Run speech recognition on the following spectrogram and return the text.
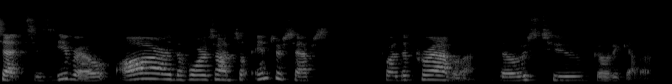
set to zero are the horizontal intercepts for the parabola. Those two go together.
